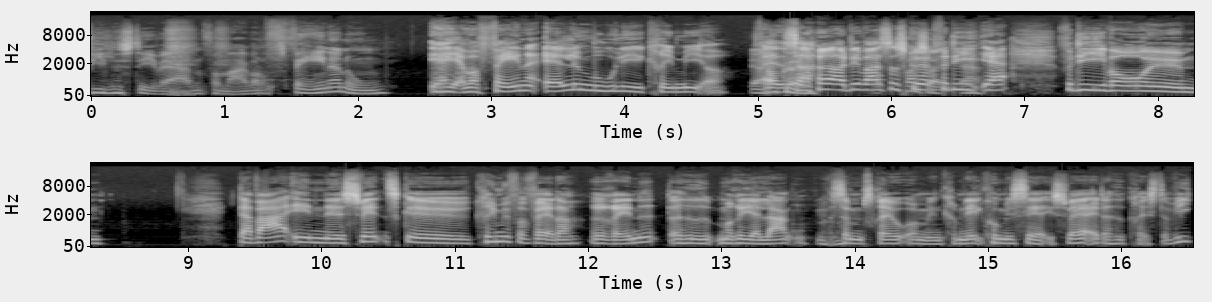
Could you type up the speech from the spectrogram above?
vildeste i verden for mig. Var du fan af nogen? Ja, jeg var fan af alle mulige krimier. Ja, okay. altså, og det var så skørt, fordi, ja. ja. Ja, fordi hvor øh, der var en øh, svensk øh, krimiforfatter, Renne, der hed Maria Lang, Mhm. mm-hmm. som skrev om en kriminalkommissær i Sverige, der hed Christa Wig.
